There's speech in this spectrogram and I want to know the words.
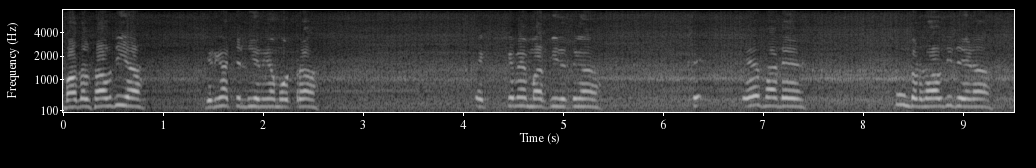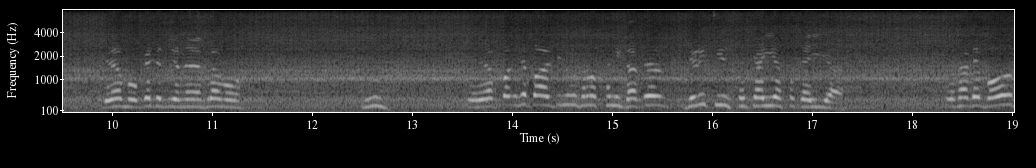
ਬਾਦਲ ਸਾਹਿਬ ਦੀ ਆ। ਜਿਹੜੀਆਂ ਚੱਲੀ ਜਾਂਦੀਆਂ ਮੋਟਰਾਂ, ਤੇ ਕਿਵੇਂ ਮਰਜ਼ੀ ਦਿੱਤੀਆਂ। ਤੇ ਇਹ ਸਾਡੇ ਭੁੰਦੜ ਸਾਹਿਬ ਦੀ ਦੇਣ ਆ, ਜਿਹੜਾ ਮੋਗੇ ਚੱਲੀ ਜਾਂਦੇ ਨੇ ਭਰਾਵੋ। ਹੂੰ। ਤੇ ਆਪਾਂ ਕਿਸੇ ਪਾਰਟੀ ਨੂੰ ਸਮਰਥਨ ਨਹੀਂ ਕਰਦੇ, ਜਿਹੜੀ ਚੀਜ਼ ਸੱਚਾਈ ਆ ਸੱਚਾਈ ਆ। ਇਹ ਸਾਡੇ ਬਹੁਤ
